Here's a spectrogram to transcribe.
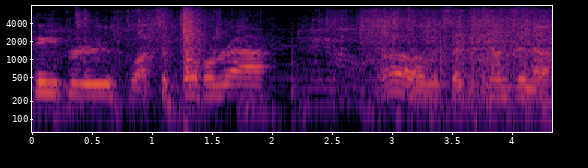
Papers, lots of bubble wrap. Oh, looks like it comes in a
